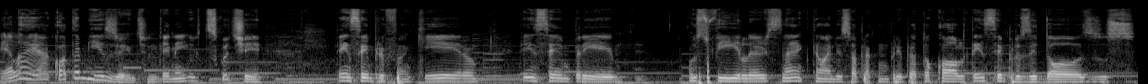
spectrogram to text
Ela é a cota Miss, gente, não tem nem o que discutir. Tem sempre o funkeiro, tem sempre os fillers, né, que estão ali só para cumprir protocolo, tem sempre os idosos,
